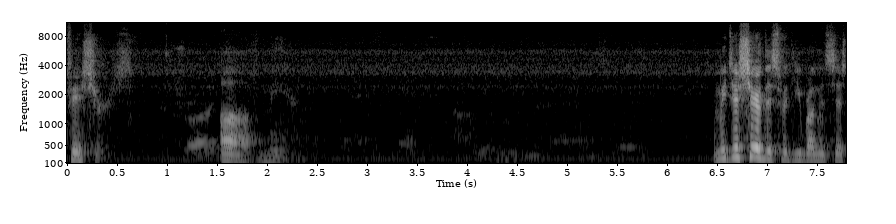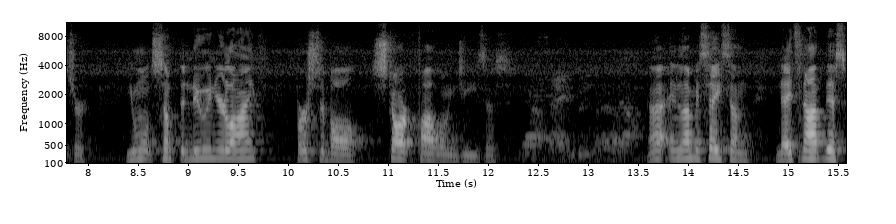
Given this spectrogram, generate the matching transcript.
fishers of men. Let me just share this with you, brother and sister. You want something new in your life? First of all, start following Jesus. Uh, and let me say something. It's not this,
